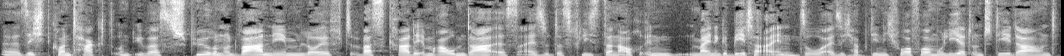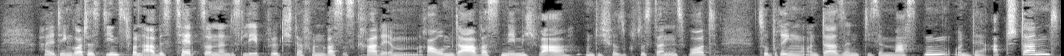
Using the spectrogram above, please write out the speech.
äh, Sichtkontakt und übers Spüren und Wahrnehmen läuft, was gerade im Raum da ist. Also das fließt dann auch in meine Gebete ein. So, also ich habe die nicht vorformuliert und stehe da und halt den Gottesdienst von A bis Z, sondern es lebt wirklich davon, was ist gerade im Raum da, was nehme ich wahr. Und ich versuche das dann ins Wort zu bringen. Und da sind diese Masken und der Abstand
